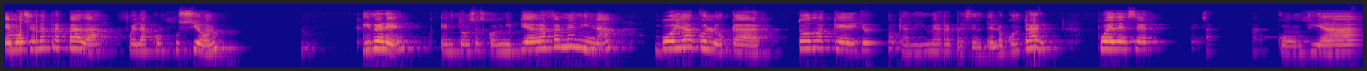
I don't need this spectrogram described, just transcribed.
emoción atrapada fue la confusión, y veré, entonces con mi piedra femenina voy a colocar todo aquello que a mí me represente lo contrario. Puede ser confianza,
